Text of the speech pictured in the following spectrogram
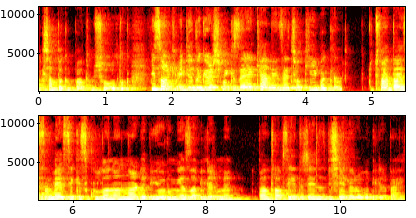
Bir akşamda kapatmış olduk. Bir sonraki videoda görüşmek üzere. Kendinize çok iyi bakın. Lütfen Dyson V8 kullananlar da bir yorum yazabilir mi? Bana tavsiye edeceğiniz bir şeyler olabilir belki.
